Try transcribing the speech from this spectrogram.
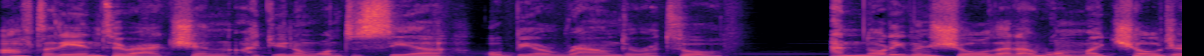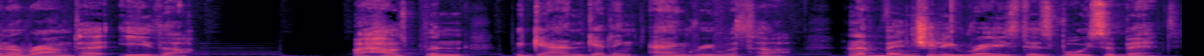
After the interaction, I do not want to see her or be around her at all. I'm not even sure that I want my children around her either. My husband began getting angry with her and eventually raised his voice a bit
